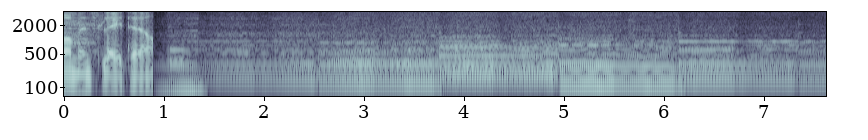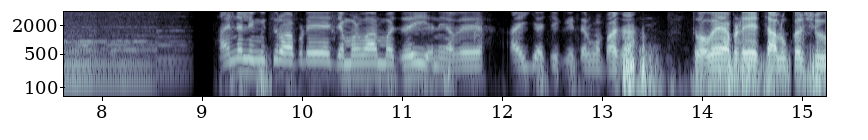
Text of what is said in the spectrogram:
moments later. મિત્રો આપણે જમણવારમાં જઈ અને હવે આવી ગયા છીએ ખેતરમાં પાછા. તો હવે આપણે ચાલુ કરીશું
